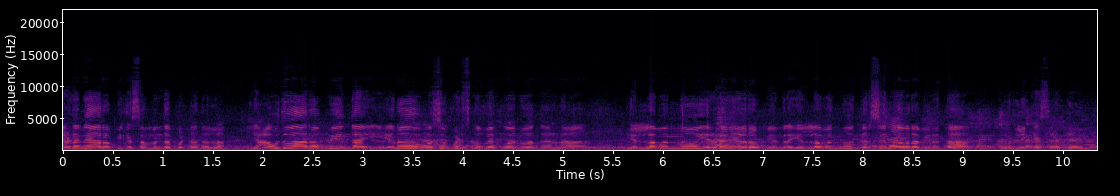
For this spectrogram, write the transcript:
ಎರಡನೇ ಆರೋಪಿಗೆ ಸಂಬಂಧಪಟ್ಟದಲ್ಲ ಯಾವುದೋ ಆರೋಪಿಯಿಂದ ಏನೋ ವಶಪಡಿಸ್ಕೋಬೇಕು ಅನ್ನುವ ಕಾರಣ ಎಲ್ಲವನ್ನೂ ಎರಡನೇ ಆರೋಪಿ ಅಂದರೆ ಎಲ್ಲವನ್ನೂ ದರ್ಶನ್ ಅವರ ವಿರುದ್ಧ ಕೂಡಲಿಕ್ಕೆ ಸಾಧ್ಯ ಇಲ್ಲ.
